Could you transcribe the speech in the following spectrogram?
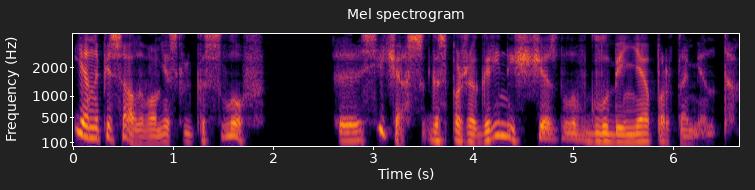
я написала вам несколько слов. Э, сейчас госпожа Грин исчезла в глубине апартамента.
